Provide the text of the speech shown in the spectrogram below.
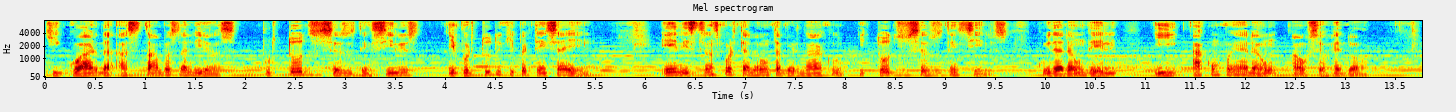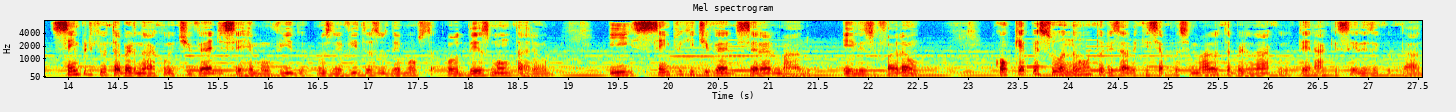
que guarda as tábuas da aliança, por todos os seus utensílios e por tudo que pertence a ele. Eles transportarão o tabernáculo e todos os seus utensílios, cuidarão dele e acompanharão ao seu redor. Sempre que o tabernáculo tiver de ser removido, os levitas o, desmontarão, e sempre que tiver de ser armado, eles o farão. Qualquer pessoa não autorizada que se aproximar do tabernáculo terá que ser executado.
